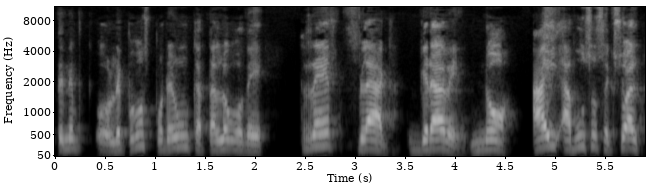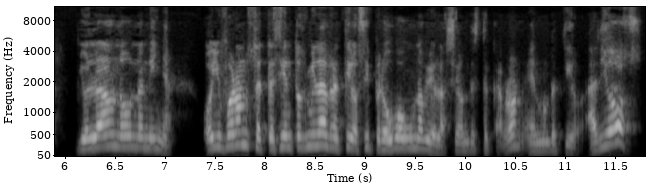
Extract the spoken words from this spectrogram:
tener, o le podemos poner un catálogo de red flag, grave, no, hay abuso sexual, violaron a una niña. Oye, fueron 700 mil al retiro, sí, pero hubo una violación de este cabrón en un retiro. Adiós.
